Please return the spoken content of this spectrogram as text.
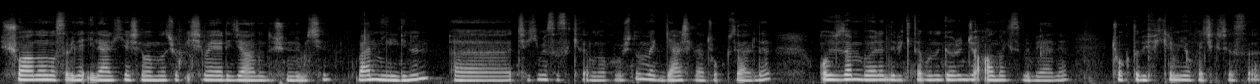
şu an olmasa bile ileriki yaşamımda çok işime yarayacağını düşündüğüm için. Ben Nilgün'ün e, Çekim Yasası kitabını okumuştum ve gerçekten çok güzeldi. O yüzden böyle de bir kitabını görünce almak istedim yani. Çok da bir fikrim yok açıkçası.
